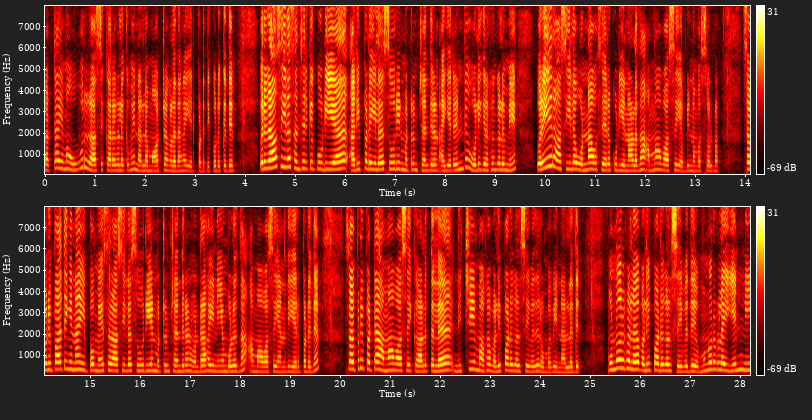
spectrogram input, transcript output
கட்டாயமாக ஒவ்வொரு ராசிக்காரர்களுக்குமே நல்ல மாற்றங்களை தாங்க ஏற்படுத்தி கொடுக்குது. ஒரு ராசியில் சஞ்சரிக்கக்கூடிய அடிப்படையில் சூரியன் மற்றும் சந்திரன் ஆகிய ரெண்டு ஒளி கிரகங்களுமே ஒரே ராசியில் ஒன்றாவது சேரக்கூடிய நாளை தான் அமாவாசை அப்படின்னு நம்ம சொல்கிறோம் ஸோ அப்படி பார்த்தீங்கன்னா இப்போ மேசராசியில் சூரியன் மற்றும் சந்திரன் ஒன்றாக இணையும் பொழுது தான் அமாவாசையானது ஏற்படுது. ஸோ இப்படிப்பட்ட அமாவாசை காலத்தில் நிச்சயமாக வழிபாடுகள் செய்வது ரொம்பவே நல்லது. முன்னோர்களை வழிபாடுகள் செய்வது முன்னோர்களை எண்ணி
